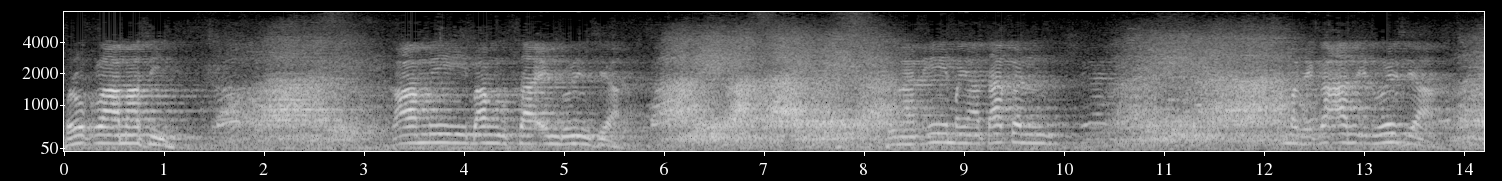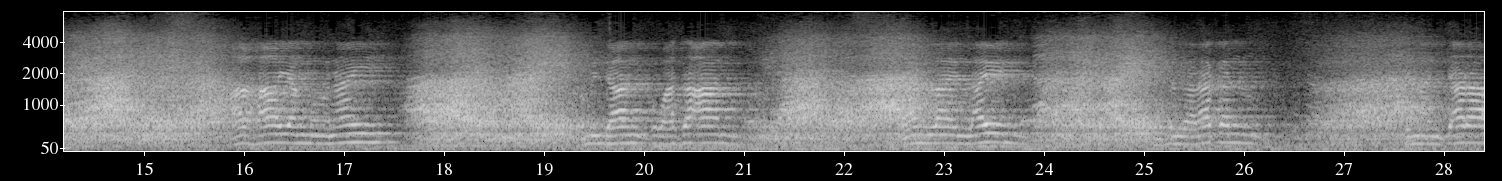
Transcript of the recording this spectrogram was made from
Proklamasi. Kami bangsa Indonesia. Dengan ini menyatakan kemerdekaan Indonesia. Hal-hal yang mengenai pemindahan kekuasaan dan lain-lain diselenggarakan dengan cara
